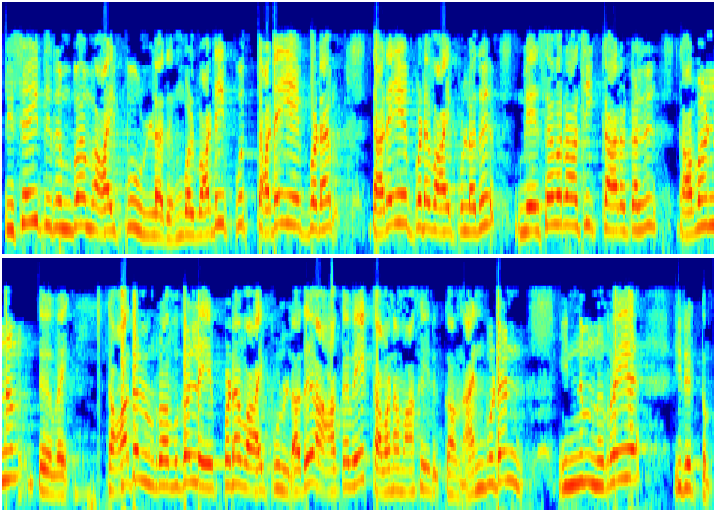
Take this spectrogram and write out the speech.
திசை திரும்ப வாய்ப்பு உள்ளது. உங்கள் வடிப்பு தடை ஏற்பட தடை ஏற்பட வாய்ப்புள்ளது. ரிசவராசிக்காரர்கள் கவனம் தேவை. காதல் உறவுகள் ஏற்பட வாய்ப்பு உள்ளது. ஆகவே கவனமாக இருக்கும் அன்புடன் இன்னும் நிறைய இருக்கும்.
